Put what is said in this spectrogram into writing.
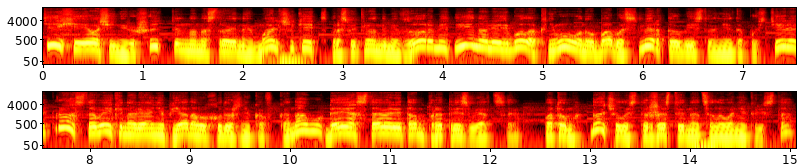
Тихие и очень решительно настроенные мальчики с просветленными взорами двинулись было к нему, но бабы смерти убийства не допустили, просто выкинули они пьяного художника в канаву, да и оставили там протрезвяться. Потом началось торжественное целование креста,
